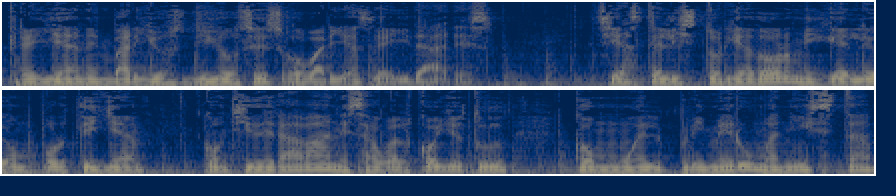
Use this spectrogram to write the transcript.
creían en varios dioses o varias deidades. Si hasta el historiador Miguel León Portilla consideraba a Nezahualcóyotl como el primer humanista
